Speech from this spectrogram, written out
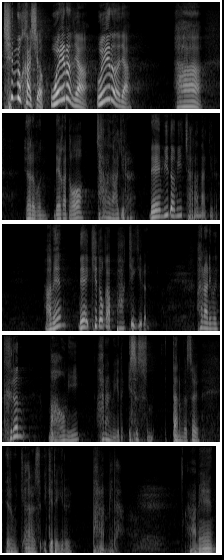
침묵하셔. 왜 이러냐? 왜 이러느냐? 아 여러분 내가 더 자라나기를 내 믿음이 자라나기를 아멘. 내 기도가 바뀌기를 하나님은 그런 마음이 하나님에게도 있었음, 있다는 것을 여러분 깨달을 수 있게 되기를 바랍니다. 아멘.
